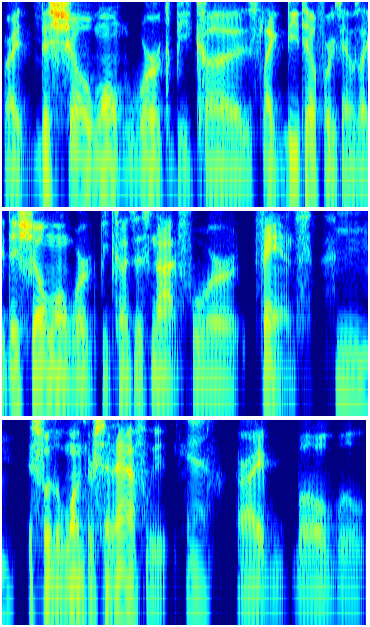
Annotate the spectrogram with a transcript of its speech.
right? This show won't work because, like, detail, for example, is like this show won't work because it's not for fans. Hmm. It's for the one percent athlete. Yeah. All right. Well, will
